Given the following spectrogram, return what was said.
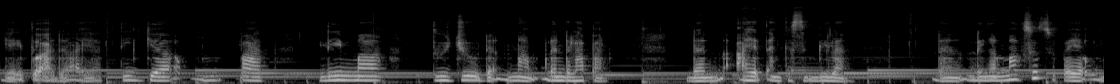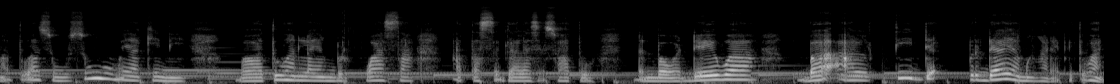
yaitu ada ayat 3, 4, 5, 7, dan 6, dan 8 dan ayat yang ke-9 dan dengan maksud supaya umat Tuhan sungguh-sungguh meyakini bahwa Tuhanlah yang berkuasa atas segala sesuatu dan bahwa dewa Baal tidak berdaya menghadapi Tuhan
